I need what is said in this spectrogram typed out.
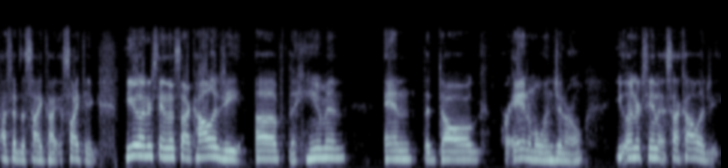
I said the psych- psychic. You understand the psychology of the human and the dog or animal in general. You understand that psychology.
